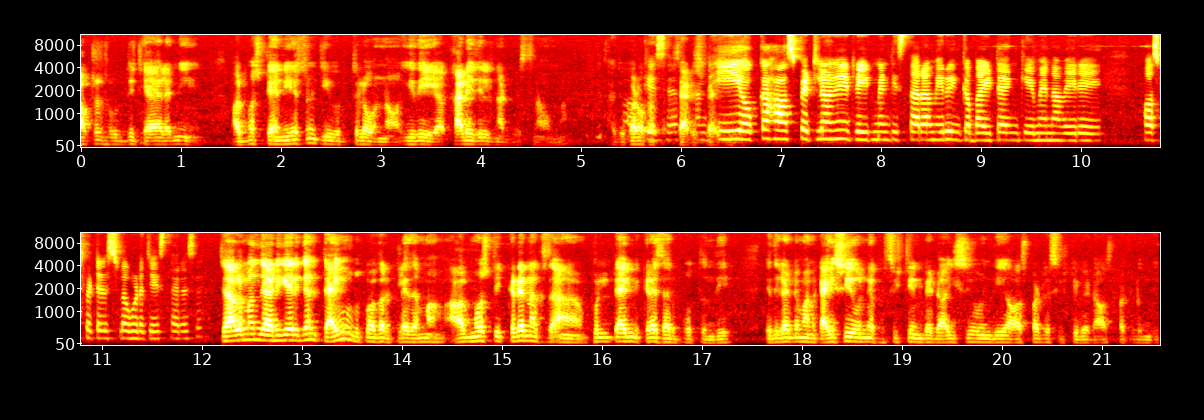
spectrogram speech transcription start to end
డాక్టర్స్ వృద్ధి చేయాలని ఆల్మోస్ట్ టెన్ ఇయర్స్ నుంచి ఈ వృత్తిలో ఉన్నాం. ఇది కాలేజీలు నడిపిస్తున్నాం అమ్మా అది కూడా ఒక సాటిస్ఫాక్షన్ ఈ ఒక్క హాస్పిటల్లోనే ట్రీట్మెంట్ ఇస్తారా మీరు? ఇంకా బయట ఇంకేమైనా వేరే హాస్పిటల్స్లో కూడా చేస్తారా సార్? చాలా మంది అడిగారు కానీ టైం కుదరట్లేదమ్మా. ఆల్మోస్ట్ ఇక్కడే నాకు ఫుల్ టైం ఇక్కడే సరిపోతుంది. ఎందుకంటే మనకి ఐసీయూ ఉంది సిక్స్టీన్ బెడ్ ఐసీయూ ఉంది హాస్పిటల్ సిక్స్టీ బెడ్ హాస్పిటల్ ఉంది.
